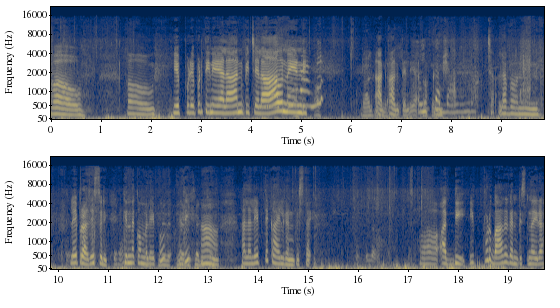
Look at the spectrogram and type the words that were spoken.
వావ్. ఎప్పుడెప్పుడు తినేయాలా అనిపించేలా ఉన్నాయండి. రాలి ఆగు- ఆగు తల్లి ఆగు. ఒక్క నిమిషం. చాలా బాగున్నాయండి. లేపు రాజేశ్వరి కింద కొమ్మ లేపు. అది? అలా లేపితే కాయలు కనిపిస్తాయి. వా, అది ఇప్పుడు బాగా కనిపిస్తున్నాయి రా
